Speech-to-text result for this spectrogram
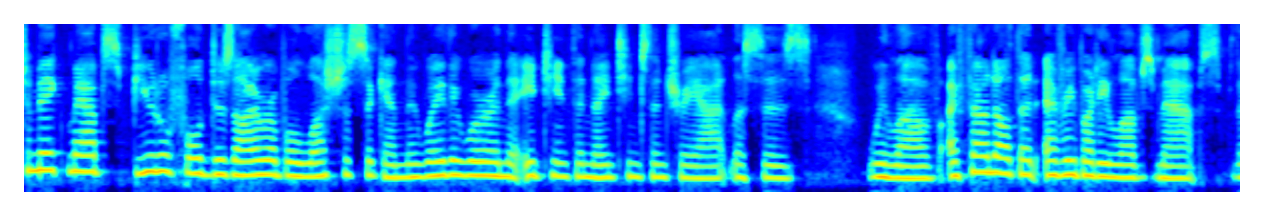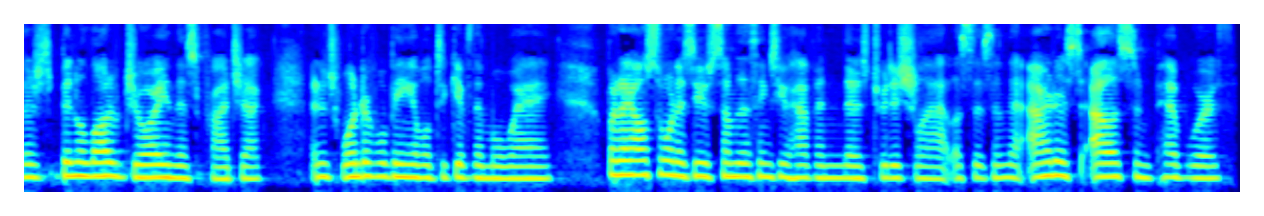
to make maps beautiful, desirable, luscious again, the way they were in the 18th and 19th century atlases we love. I found out that everybody loves maps. There's been a lot of joy in this project, and it's wonderful being able to give them away. But I also want to do some of the things you have in those traditional atlases. And the artist Alison Pebworth,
